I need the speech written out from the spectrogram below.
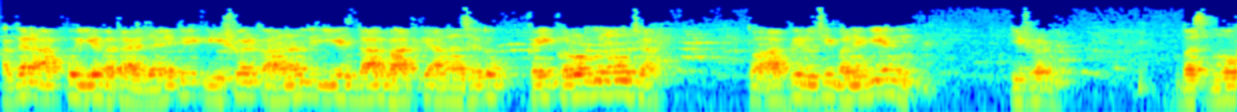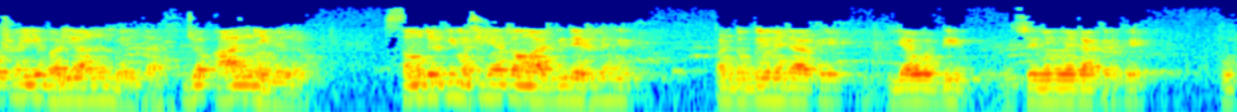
अगर आपको ये बताया जाए कि ईश्वर का आनंद ये दाल भात के आनंद से तो कई करोड़ गुना ऊँचा तो आपकी रुचि बनेगी या नहीं ईश्वर में? बस मोक्ष में ये बढ़िया आनंद मिलता है, जो आज नहीं मिल रहा। समुद्र की मछलियाँ तो हम आज भी देख लेंगे। पनडुब्बी में जाके या वो डीप स्विमिंग में जाकर के वो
